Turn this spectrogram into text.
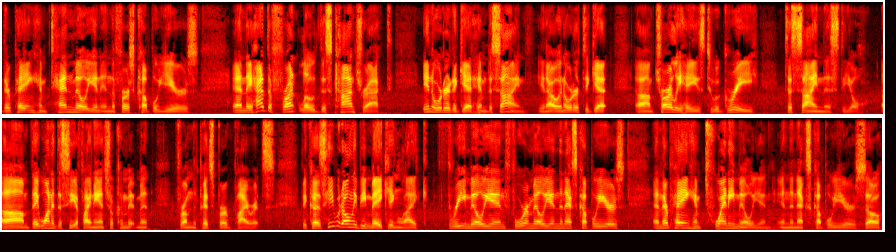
they're paying him 10 million in the first couple years, and they had to front load this contract in order to get him to sign. You know, in order to get um, Charlie Hayes to agree to sign this deal. Um, they wanted to see a financial commitment from the Pittsburgh Pirates because he would only be making like three million, four million the next couple years and they're paying him 20 million in the next couple years. So,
